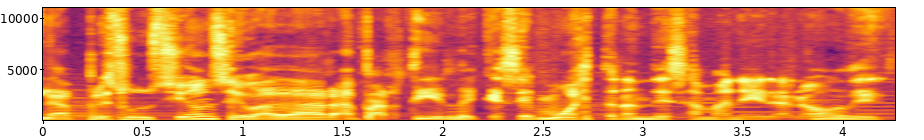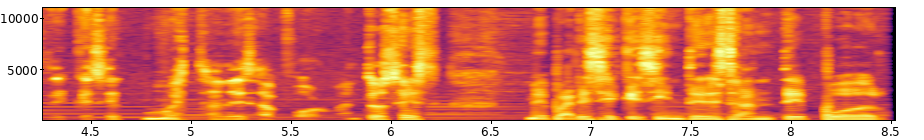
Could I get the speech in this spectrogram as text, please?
la presunción se va a dar a partir de que se muestran de esa manera, ¿no? De, que se muestran de esa forma. Entonces, me parece que es interesante poder,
